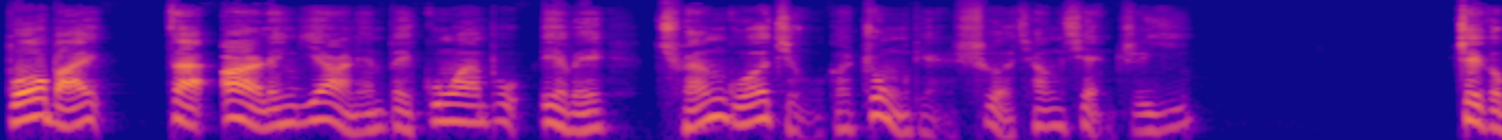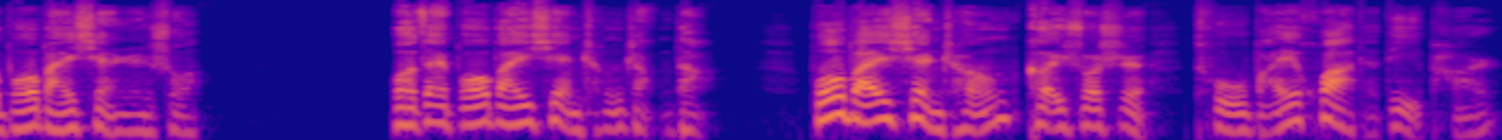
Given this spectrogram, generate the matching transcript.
博白在二零一二年被公安部列为全国九个重点涉枪县之一。这个博白县人说：“我在博白县城长大，博白县城可以说是土白话的地盘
